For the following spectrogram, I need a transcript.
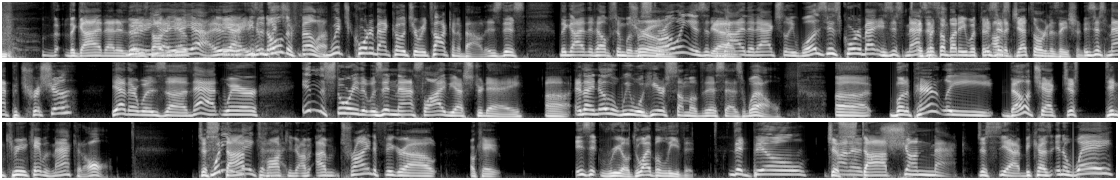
the, the guy that is that he's yeah, talking yeah, to. yeah, yeah. He's an Which- older fella. Which quarterback coach are we talking about? Is this the guy that helps him with his throwing? Is it Yeah. the guy that actually was his quarterback? Is this Matt? Is it somebody with the, on this- the Jets organization? Is this Matt Patricia? Yeah, there was uh, that where in the story that was in Mass Live yesterday, uh, and I know that we will hear some of this as well. Uh, but apparently, Belichick just didn't communicate with Mac at all. Just What stop talking. I'm, I'm trying to figure out. Okay, is it real? Do I believe it? That Bill Just kinda stop. shun Mac. Just yeah, because in a way,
